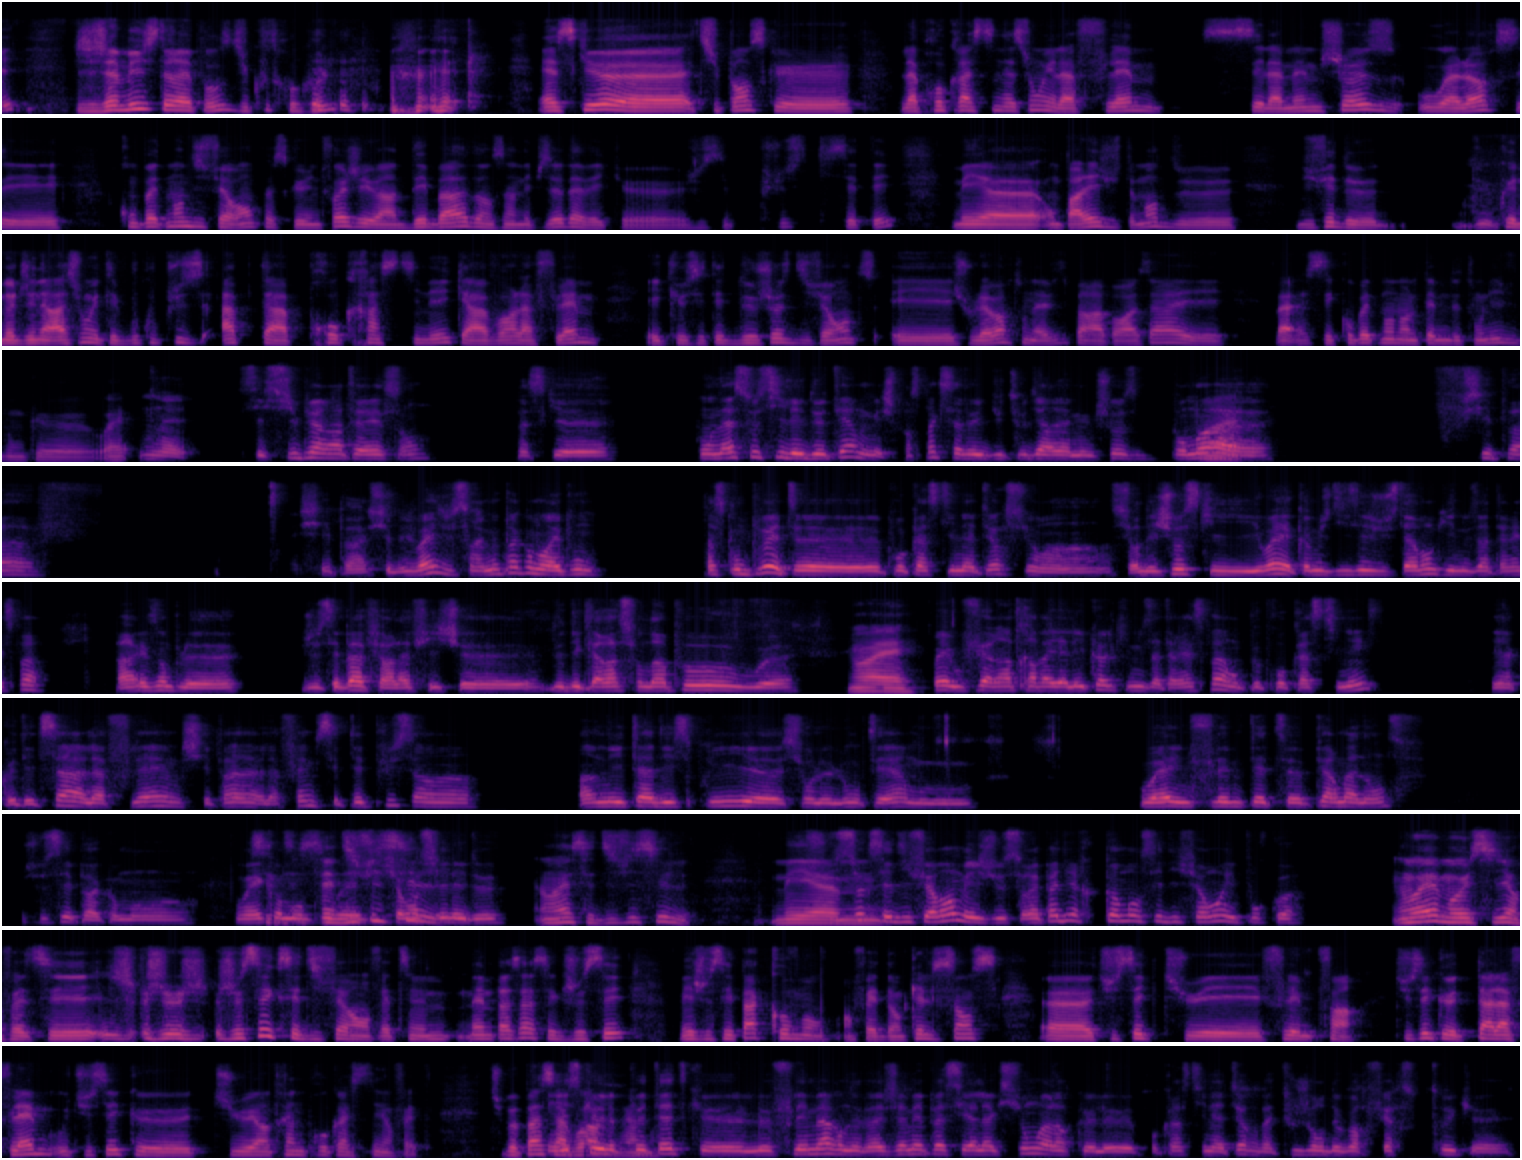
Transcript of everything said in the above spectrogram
j'ai jamais eu cette réponse, du coup, trop cool. Est-ce que euh, tu penses que la procrastination et la flemme, c'est la même chose ou alors c'est complètement différent? Parce qu'une fois, j'ai eu un débat dans un épisode avec, euh, je sais plus qui c'était, mais euh, on parlait justement de, du fait de, de- que notre génération était beaucoup plus apte à procrastiner qu'à avoir la flemme et que c'était deux choses différentes. Et je voulais avoir ton avis par rapport à ça et bah, c'est complètement dans le thème de ton livre, donc euh, ouais. Ouais, c'est super intéressant parce que on associe les deux termes, mais je pense pas que ça veuille du tout dire la même chose. Pour moi, Ouais. euh, je sais pas, je sais pas, je sais, ouais, je saurais même pas comment répondre. Parce qu'on peut être euh, procrastinateur sur, un, sur des choses qui, ouais, comme je disais juste avant, qui nous intéressent pas. Par exemple, euh, je sais pas, faire la fiche euh, de déclaration d'impôt ou, Ouais, ouais, ou faire un travail à l'école qui nous intéresse pas, on peut procrastiner. Et à côté de ça, la flemme, je sais pas, la flemme, c'est peut-être plus un, un état d'esprit euh, sur le long terme ou ouais, une flemme peut-être euh, permanente. Je sais pas comment, ouais, comment on pourrait différencier les deux. ouais, c'est difficile. Mais Je suis sûr euh, que c'est différent, mais je saurais pas dire comment c'est différent et pourquoi. ouais, moi aussi, en fait, c'est, je, je- sais que c'est différent, en fait. C'est même même pas ça, c'est que je sais, mais je sais pas comment, en fait. Dans quel sens euh, tu sais que tu es flemme, enfin, tu sais que tu as la flemme ou tu sais que tu es en train de procrastiner, en fait. Tu peux pas Et Est-ce savoir que peut-être que le flemmard ne va jamais passer à l'action alors que le procrastinateur va toujours devoir faire ce truc euh,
